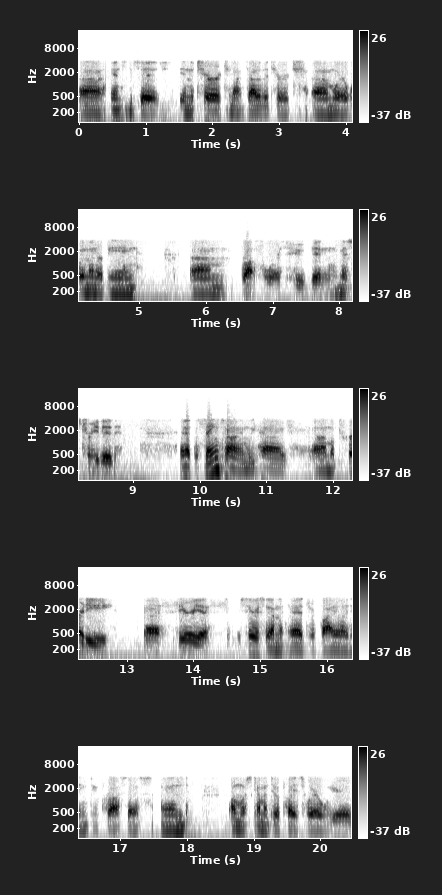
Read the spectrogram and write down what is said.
uh, instances in the church and outside of the church um, where women are being um, brought forth who've been mistreated. And at the same time, we have um, a pretty uh, serious, seriously on the edge of violating due process and almost coming to a place where we're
